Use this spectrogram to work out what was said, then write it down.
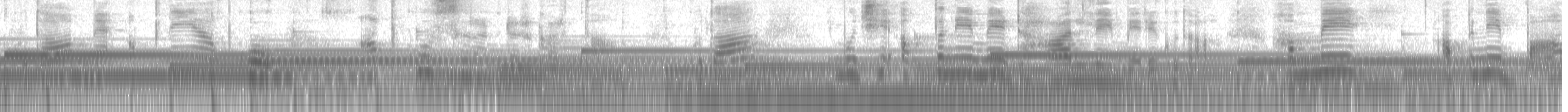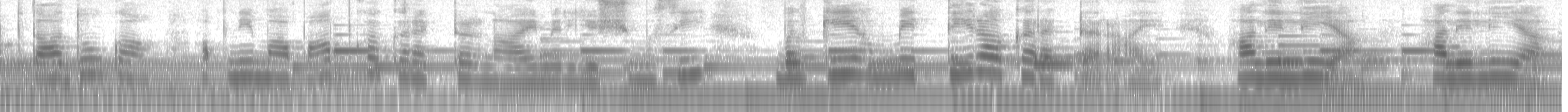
खुदा, मैं अपने आप को, आपको सरेंडर करता हूँ। खुदा, मुझे अपने में ढाल ले मेरे खुदा। हमें अपने बाप दादों का, अपने माँ बाप का करेक्टर ना आए मेरे यीशु मसीह, बल्कि हमें तेरा करेक्टर आए। Hallelujah hallelujah.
